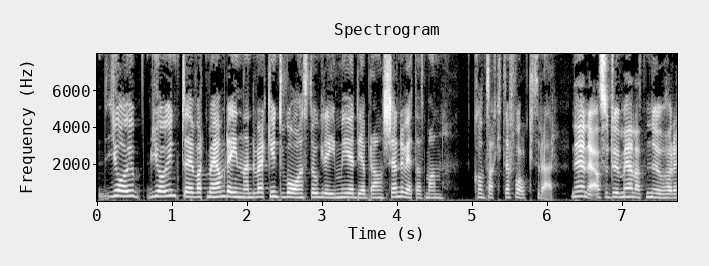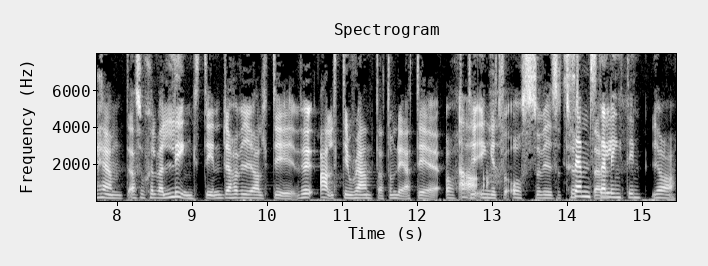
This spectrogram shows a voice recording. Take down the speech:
Jag, har ju- jag har ju inte varit med om det innan. Det verkar ju inte vara en stor grej i mediebranschen. Du vet att man kontaktar folk sådär. Nej nej, alltså du menar att nu har det hänt, alltså själva LinkedIn, det har vi ju alltid, vi har ju alltid rantat om det, att det är, åh, Ja. det är inget för oss och vi är så trötta. Sämsta LinkedIn. Ja.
